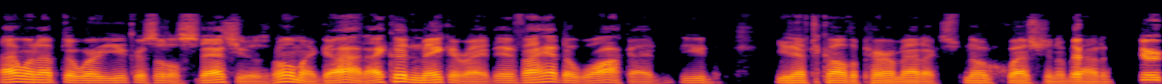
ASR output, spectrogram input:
I went up to where Uecker's little statue is. Oh my god, I couldn't make it right. If I had to walk, I'd you'd you'd have to call the paramedics, no question about it there's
